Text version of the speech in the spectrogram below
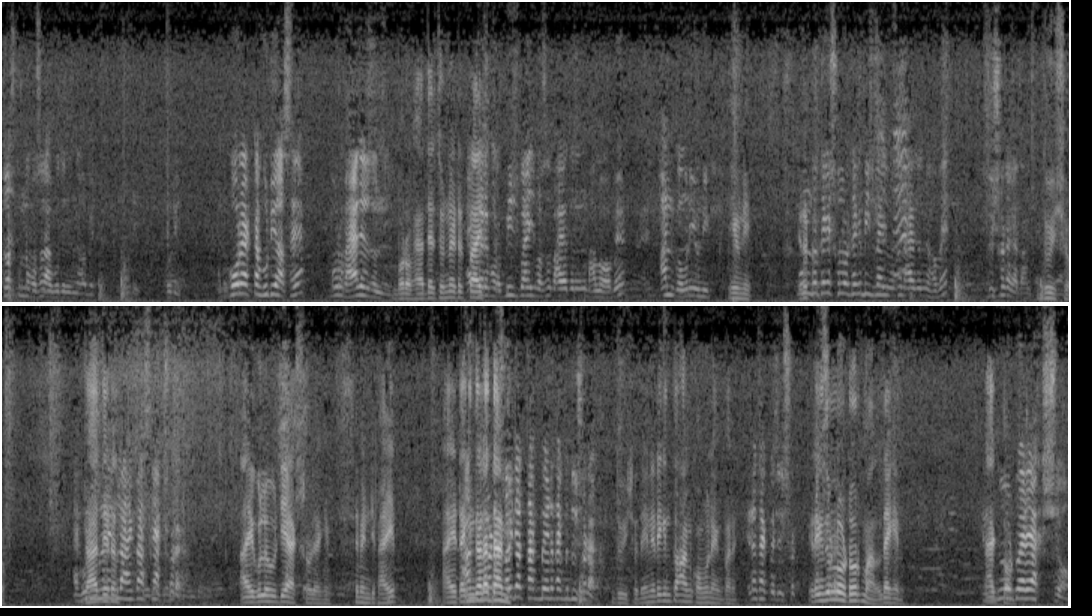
দশ পনেরো বছর বাবুদের জন্য হবে। হুডি। হুডি বড় একটা হুডি আছে বড় ভাইয়াদের জন্য। বড় ভাইয়াদের জন্য এটার প্রাইস বড় বিশ বাইশ বছর ভাইয়াদের জন্য ভালো হবে। আনকমন ইউনিক ইউনিক এটা পনেরো থেকে ষোলো থেকে বিশ বাইশ বছর ভাইয়াদের জন্য হবে। দুইশো টাকা দাম। দুইশো। আর যেটা- আজকে একশো টাকা। আর এগুলো হুডি একশো দেখেন। সেভেন্টি ফাইভ আর এটা কিন্তু একটা দাম থাকবে এটা থাকবে দুইশো টাকা। দুইশো। দেখেন এটা কিন্তু আনকমন একবারে। এটা থাকবে এটা কিন্তু লোটোর মাল দেখেন। একদম। একশো।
